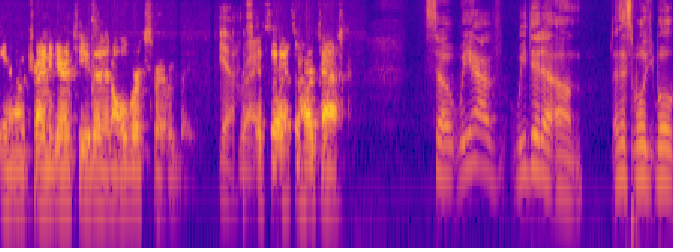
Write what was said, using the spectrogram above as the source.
you know, trying to guarantee that it all works for everybody. yeah It's, Right. it's a it's a hard task. So we have we did a um and this we'll we'll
